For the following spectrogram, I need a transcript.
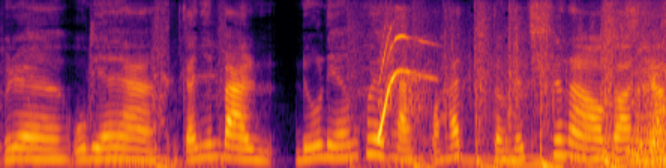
不是无边呀，赶紧把榴莲跪开，我还等着吃呢。我告诉你啊。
